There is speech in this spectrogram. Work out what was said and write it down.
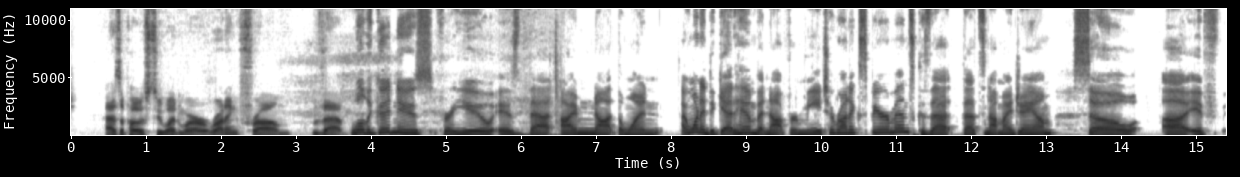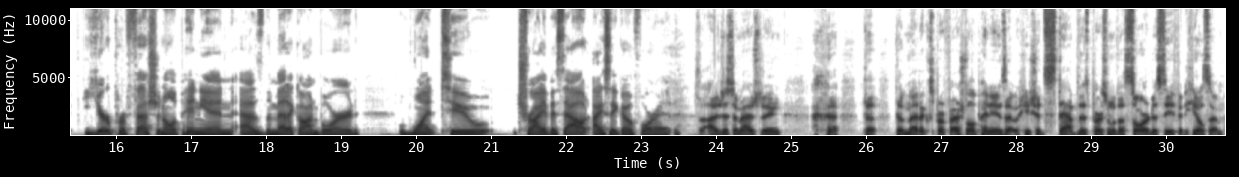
as opposed to when we're running from them. Well, the good news for you is that I'm not the one. I wanted to get him, but not for me to run experiments because that that's not my jam. So, uh, if your professional opinion as the medic on board want to try this out, I say go for it. So I was just imagining The the medic's professional opinion is that he should stab this person with a sword to see if it heals him.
